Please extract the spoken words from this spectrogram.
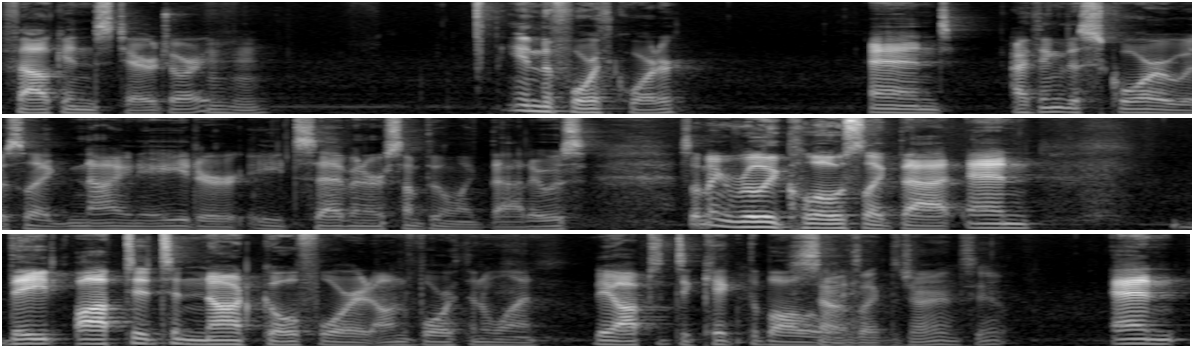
Falcons territory Mm-hmm. in the fourth quarter. And I think the score was like 9 8 or 8 7 or something like that. It was something really close like that. And they opted to not go for it on fourth and one. They opted to kick the ball away. Sounds like the Giants, yeah. And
